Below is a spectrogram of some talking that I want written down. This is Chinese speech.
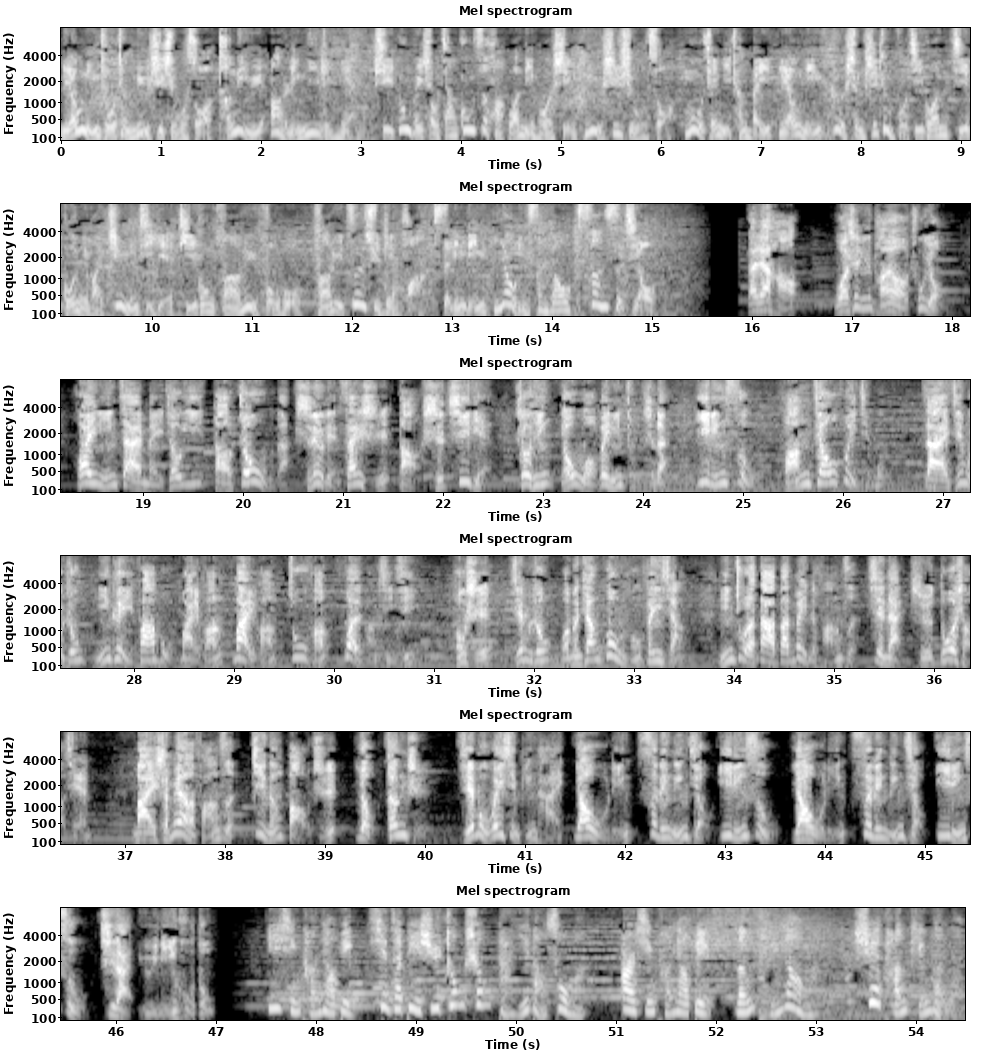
辽宁卓正律师事务所成立于二零一零年，是东北首家公司化管理模式律师事务所，目前已成为辽宁各省市政府机关及国内外知名企业提供法律服务。法律咨询电话：四零零幺零三幺三四九。大家好，我是您的朋友初勇，欢迎您在每周一到周五的十六点三十到十七点收听由我为您主持的“一零四五房交会”节目。在节目中，您可以发布买房、卖房、租房、换房信息。同时，节目中我们将共同分享您住了大半辈子的房子现在值多少钱，买什么样的房子既能保值又增值。节目微信平台幺五零四零零九一零四五幺五零四零零九一零四五，期待与您互动。一型糖尿病现在必须终生打胰岛素吗？二型糖尿病能停药吗？血糖平稳了。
